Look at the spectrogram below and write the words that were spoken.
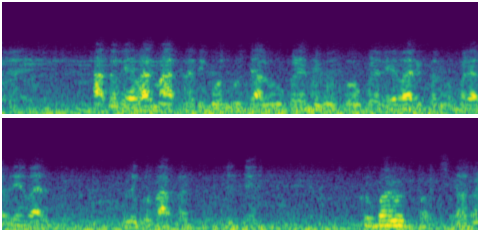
છે. આ તો વ્યવહાર માત્રથી બોલવું ચાલવું પડે ભેગું થવું પડે વ્યવહાર કરવો પડે આ વ્યવહાર બધું કૃપા છે. કૃપાનું જ ફળ છે ખબર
